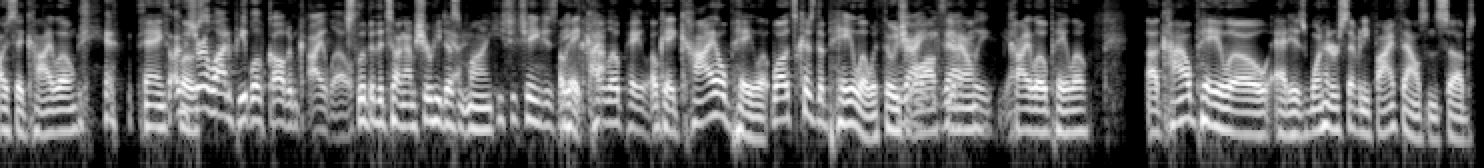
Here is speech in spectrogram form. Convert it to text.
I said Kylo. Thank I'm close. sure a lot of people have called him Kylo. Slip of the tongue. I'm sure he doesn't mind. He should change his name. Okay, Okay, Ky- Kylo Pallo. Okay, Kyle Pallo. Well, it's because the Pallo it throws you off. exactly, You know, yeah. Kylo Pallo. Uh, Kyle Pallo at his 175,000 subs.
